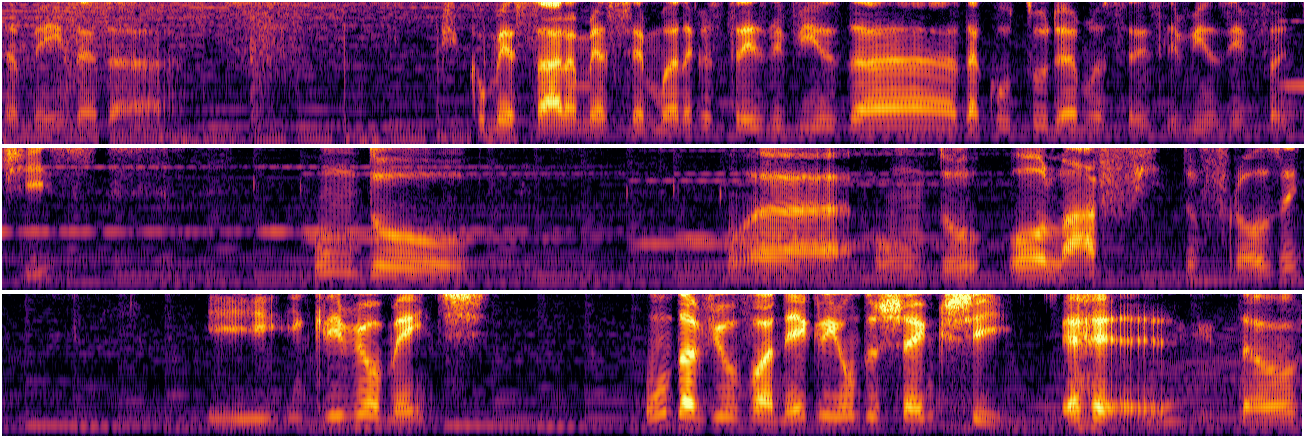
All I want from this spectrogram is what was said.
também, né, da que começaram a minha semana com os três livrinhos da, da Culturama, os três livrinhos infantis. Um do uh, um do Olaf do Frozen e, incrivelmente, um da Viúva Negra e um do Shang-Chi. então,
